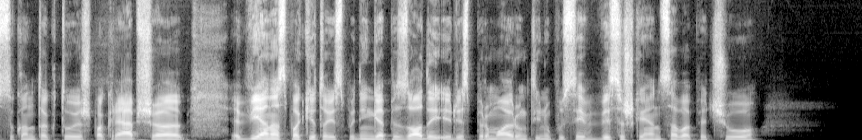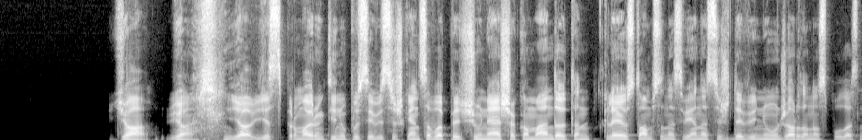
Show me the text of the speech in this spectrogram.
su kontaktu iš pakrepšio, vienas po kito įspūdingi epizodai ir jis pirmoji rungtynių pusėje visiškai ant savo pečių. Jo, jo, jo, jis pirmoji rungtynių pusėje visiškai ant savo pečių nešė komandą, ten Klejus Thompsonas vienas iš devinių, Jordanas Pūlas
